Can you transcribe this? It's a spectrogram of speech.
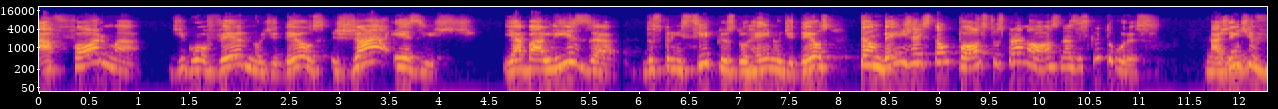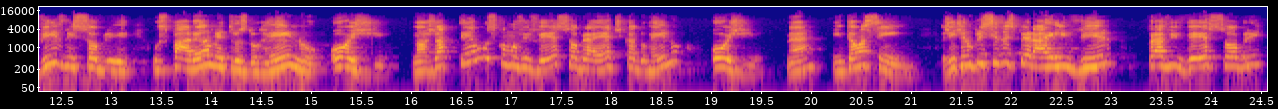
a forma de governo de Deus já existe. E a baliza dos princípios do reino de Deus também já estão postos para nós nas escrituras. A gente vive sobre os parâmetros do reino hoje. Nós já temos como viver sobre a ética do reino hoje, né? Então, assim, a gente não precisa esperar ele vir para viver sobre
